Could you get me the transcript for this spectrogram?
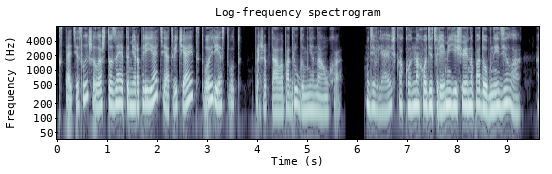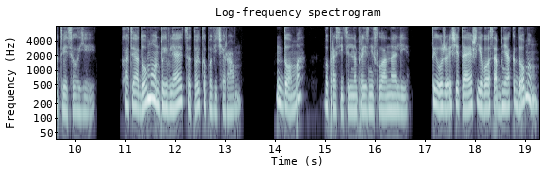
«Кстати, слышала, что за это мероприятие отвечает твой Рествуд», прошептала подруга мне на ухо. «Удивляюсь, как он находит время еще и на подобные дела», — ответила ей хотя дома он появляется только по вечерам. «Дома?» — вопросительно произнесла Нали. «Ты уже считаешь его особняк домом?»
